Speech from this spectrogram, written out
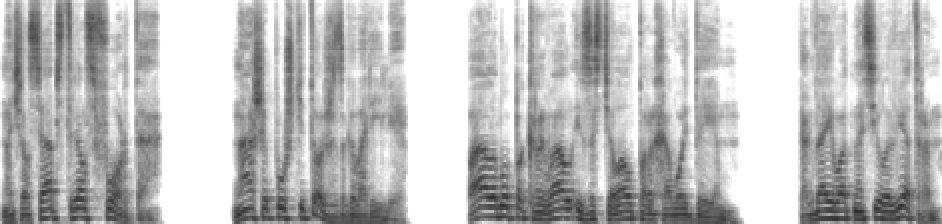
Начался обстрел с форта. Наши пушки тоже заговорили. Палубу покрывал и застилал пороховой дым. Когда его относило ветром,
